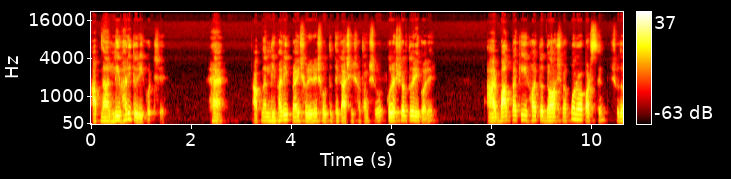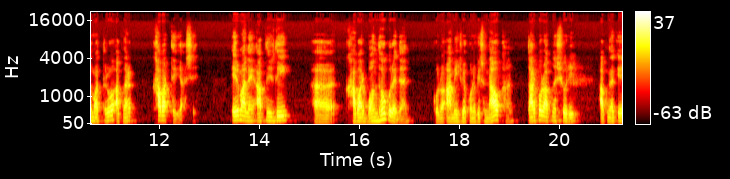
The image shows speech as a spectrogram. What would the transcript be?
আপনার লিভারই তৈরি করছে। হ্যাঁ আপনার লিভারই প্রায় শরীরের সত্তর থেকে আশি শতাংশ কোলেস্ট্রল তৈরি করে। আর বাদ বাকি হয়তো দশ বা পনেরো পার্সেন্ট শুধুমাত্র আপনার খাবার থেকে আসে। এর মানে আপনি যদি খাবার বন্ধও করে দেন কোনো আমিষ বা কোনো কিছু নাও খান, তারপর আপনার শরীর আপনাকে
